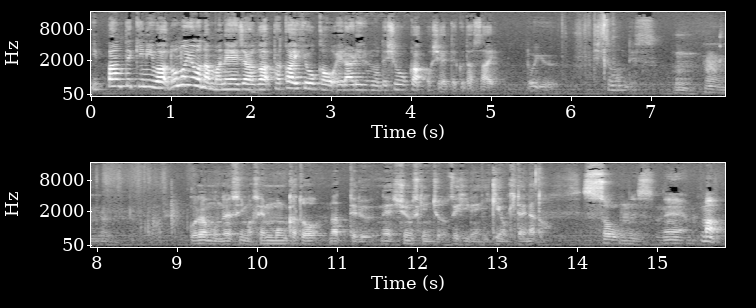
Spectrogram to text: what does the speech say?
一般的にはどのようなマネージャーが高い評価を得られるのでしょうか？教えてください。という質問です。うん、うん。これはもうね、今専門家となってるね、俊介にちょっとぜひね、意見を聞きたいなと。そうですね、ま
